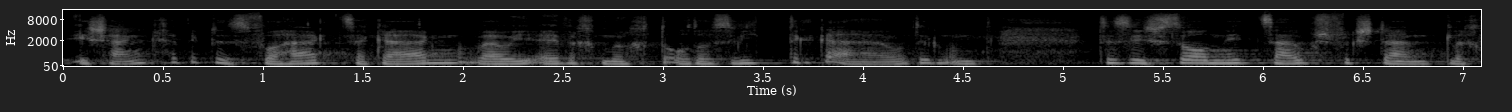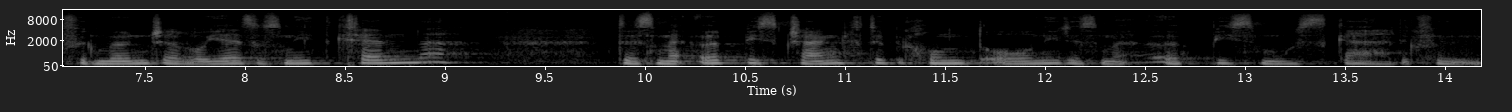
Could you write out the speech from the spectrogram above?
ich schenke dir das von Herzen gern, weil ich einfach möchte auch das weitergeben, oder? Und das ist so nicht selbstverständlich für Menschen, die Jesus nicht kennen, dass man etwas geschenkt bekommt, ohne dass man etwas muss geben dafür.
